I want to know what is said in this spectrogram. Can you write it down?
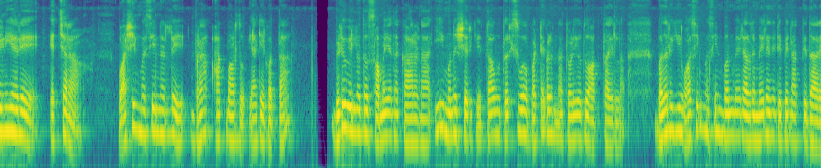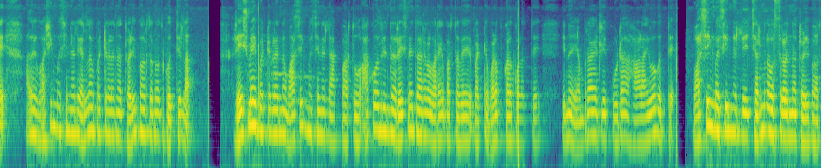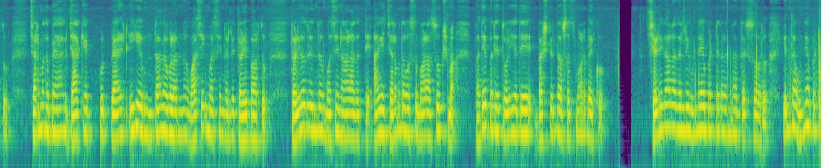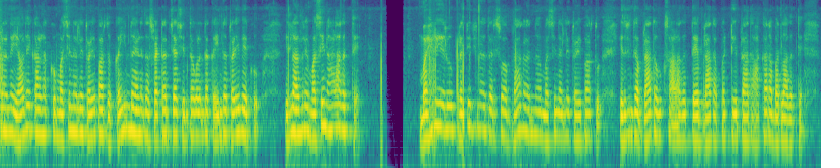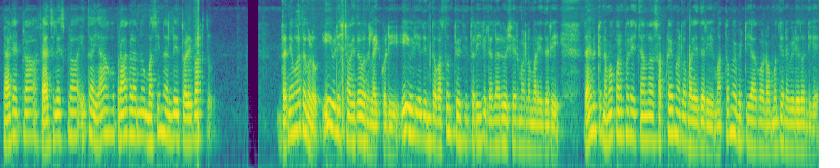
ಗೃಹಿಣಿಯರೇ, ಎಚ್ಚರ. ವಾಷಿಂಗ್ ಮಷೀನ್ನಲ್ಲಿ ಬ್ರಾ ಹಾಕಬಾರ್ದು, ಯಾಕೆ ಗೊತ್ತಾ? ಬಿಡುವಿಲ್ಲದ ಸಮಯದ ಕಾರಣ ಈ ಮನುಷ್ಯರಿಗೆ ತಾವು ಧರಿಸುವ ಬಟ್ಟೆಗಳನ್ನು ತೊಳೆಯೋದು ಆಗ್ತಾ ಇಲ್ಲ. ಬದಲಿಗೆ ವಾಷಿಂಗ್ ಮಷೀನ್ ಬಂದ ಮೇಲೆ ಅದರ ಮೇಲೇ ಡಿಪೆಂಡ್ ಆಗ್ತಿದ್ದಾರೆ. ಆದರೆ ವಾಷಿಂಗ್ ಮಷೀನಲ್ಲಿ ಎಲ್ಲ ಬಟ್ಟೆಗಳನ್ನು ತೊಳಿಬಾರ್ದು ಅನ್ನೋದು ಗೊತ್ತಿಲ್ಲ. ರೇಷ್ಮೆ ಬಟ್ಟೆಗಳನ್ನು ವಾಷಿಂಗ್ ಮಷೀನಲ್ಲಿ ಹಾಕಬಾರ್ದು. ಹಾಕೋದ್ರಿಂದ ರೇಷ್ಮೆ ದಾರಗಳು ಹೊರಗೆ ಬರ್ತವೆ, ಬಟ್ಟೆ ಒಳಪು ಕಳ್ಕೊಳ್ಳುತ್ತೆ. ಇನ್ನು ಎಂಬ್ರಾಯ್ಡ್ರಿ ಕೂಡ ಹಾಳಾಗಿ ಹೋಗುತ್ತೆ. ವಾಷಿಂಗ್ ಮಷೀನ್ನಲ್ಲಿ ಚರ್ಮದ ವಸ್ತುಗಳನ್ನು ತೊಳಿಬಾರ್ದು. ಚರ್ಮದ ಬ್ಯಾಗ್, ಜಾಕೆಟ್, ಬೂಟ್, ಬ್ಯಾಲ್ಟ್ ಹೀಗೆ ಮುಂತಾದವುಗಳನ್ನು ವಾಷಿಂಗ್ ಮಷೀನ್ನಲ್ಲಿ ತೊಳಿಬಾರ್ದು. ತೊಳೆಯೋದ್ರಿಂದ ಮಷೀನ್ ಹಾಳಾಗುತ್ತೆ. ಹಾಗೆ ಚರ್ಮದ ವಸ್ತು ಭಾಳ ಸೂಕ್ಷ್ಮ. ಪದೇ ಪದೇ ತೊಳೆಯದೆ ಬ್ರಷ್ನಿಂದ ಸ್ವಚ್ಛ ಮಾಡಬೇಕು. ಚಳಿಗಾಲದಲ್ಲಿ ಉಣ್ಣೆ ಬಟ್ಟೆಗಳನ್ನು ಧರಿಸೋರು. ಇಂಥ ಉಣ್ಣೆ ಬಟ್ಟೆಗಳನ್ನು ಯಾವುದೇ ಕಾರಣಕ್ಕೂ ಮಷೀನಲ್ಲಿ ತೊಳಿಬಾರ್ದು. ಕೈಯಿಂದ ಎಣೆದ ಸ್ವೆಟರ್ ಜರ್ಸ್ ಇಂಥವುಗಳಿಂದ ಕೈಯಿಂದ ತೊಳಿಬೇಕು. ಇಲ್ಲಾಂದರೆ ಮಷೀನ್ ಹಾಳಾಗುತ್ತೆ. ಮಹಿಳೆಯರು ಪ್ರತಿದಿನ ಧರಿಸುವ ಬ್ರಾಗಳನ್ನು ಮಸಿನಲ್ಲಿ ತೊಳಿಬಾರ್ದು. ಇದರಿಂದ ಬ್ರಾದ ಉಕ್ಸ್ ಹಾಳಾಗುತ್ತೆ, ಬ್ರಾದ ಪಟ್ಟಿ, ಬ್ರಾದ ಆಕಾರ ಬದಲಾಗುತ್ತೆ. ಪ್ಯಾಡೆಡ್ ಬ್ರಾ, ಫ್ಯಾನ್ಸಿಲೆಸ್ ಬ್ರಾ, ಇಂಥ ಯಾವ ಬ್ರಾಗಳನ್ನು ಮಸಿನಲ್ಲಿ ತೊಳಿಬಾರ್ದು? ಧನ್ಯವಾದಗಳು. ಈ ವಿಡಿಯೋ ಇಷ್ಟವಾಗಿದ್ದರೆ ಒಂದು ಲೈಕ್ ಕೊಡಿ. ಈ ವಿಡಿಯೋದಿಂದ ವಸ್ತುವನ್ನು ತಿಳಿದಿದ್ದರೆ ಈಗಲೆಲ್ಲರಿಗೂ ಶೇರ್ ಮಾಡಲು ಮರೆಯದಿರಿ. ದಯವಿಟ್ಟು ನಮ್ಮ ಪರಂಪರೆ ಚಾನಲ್ ಸಬ್ಸ್ಕ್ರೈಬ್ ಮಾಡಲು ಮರೆಯದಿರಿ. ಮತ್ತೊಮ್ಮೆ ಭೇಟಿಯಾಗೋಣ ಮುಂದಿನ ವಿಡಿಯೋದೊಂದಿಗೆ.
